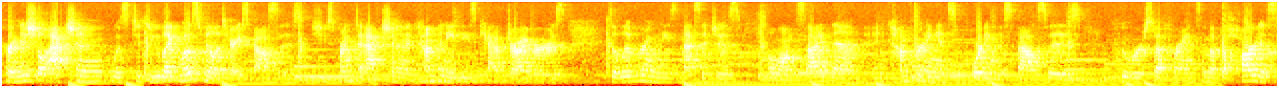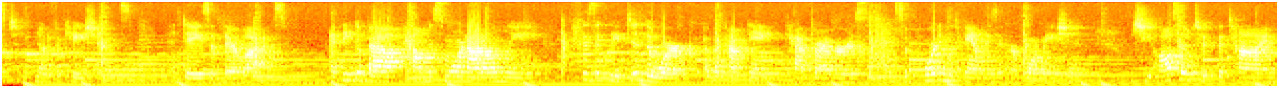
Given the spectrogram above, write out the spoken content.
Her initial action was to do like most military spouses. She sprung to action and accompanied these cab drivers, delivering these messages alongside them and comforting and supporting the spouses who were suffering some of the hardest notifications and days of their lives. I think about how Miss Moore not only physically did the work of accompanying cab drivers and supporting the families in her formation, but she also took the time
